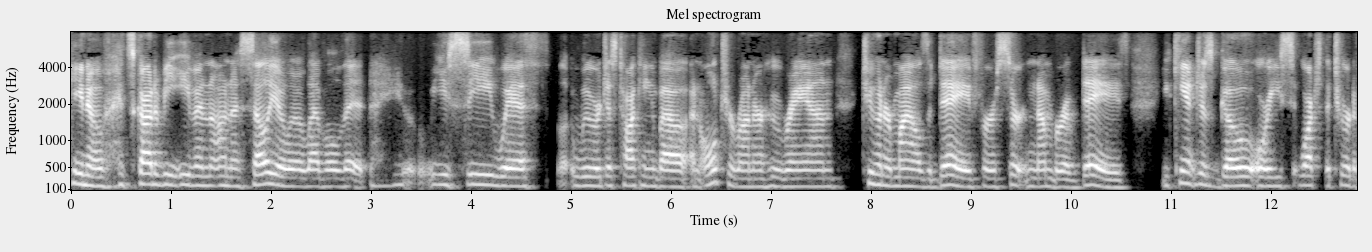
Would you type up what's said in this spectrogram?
You know it's got to be even on a cellular level that you, see with we were just talking about an ultra runner who ran 200 miles a day for a certain number of days. You can't just go or you watch the tour de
